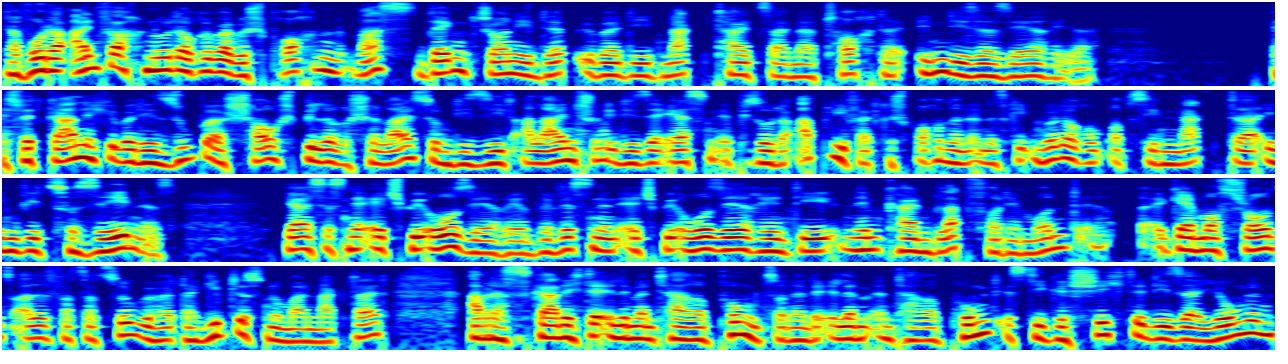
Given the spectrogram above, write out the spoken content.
Da wurde einfach nur darüber gesprochen, was denkt Johnny Depp über die Nacktheit seiner Tochter in dieser Serie. Es wird gar nicht über die super schauspielerische Leistung, die sie allein schon in dieser ersten Episode abliefert, gesprochen, sondern es geht nur darum, ob sie nackt da irgendwie zu sehen ist ja, es ist eine HBO-Serie und wir wissen in HBO-Serien, die nimmt kein Blatt vor den Mund. Game of Thrones, alles, was dazugehört, da gibt es nun mal Nacktheit. Aber das ist gar nicht der elementare Punkt, sondern der elementare Punkt ist die Geschichte dieser jungen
